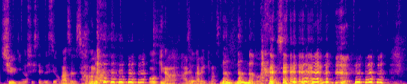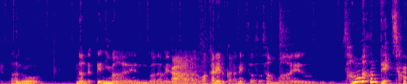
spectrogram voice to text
祝儀のシステムですよ。まず、その、大きなあれからいきますね。なん、なんなの？あの、なんだっけ ?2 万円はダメで。ああ、別れるからね。そうそう、3万円。3万ってそう。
